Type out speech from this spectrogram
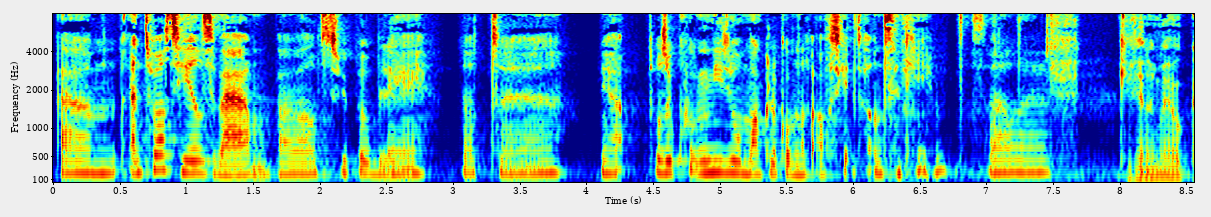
Um, en het was heel zwaar, maar ik ben wel super blij dat uh, ja, het was ook niet zo makkelijk om er afscheid van te nemen. Het was wel, uh... Ik herinner mij ook,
